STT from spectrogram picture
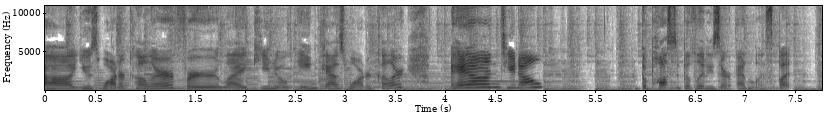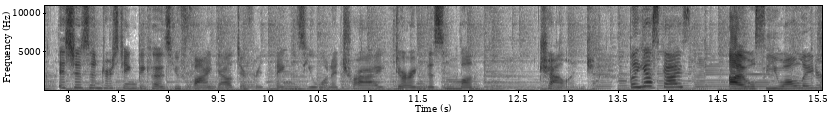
uh, use watercolor for like, you know, ink as watercolor. And, you know, the possibilities are endless, but it's just interesting because you find out different things you want to try during this month challenge. But yes, guys, I will see you all later,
